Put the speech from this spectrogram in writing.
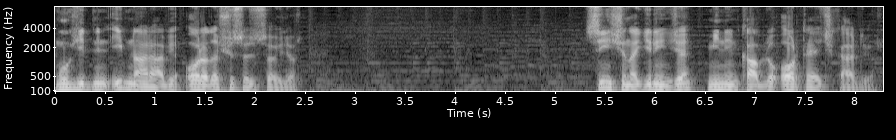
Muhyiddin İbn Arabi orada şu sözü söylüyor. Sinşin'a girince Min'in kabri ortaya çıkar diyor.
